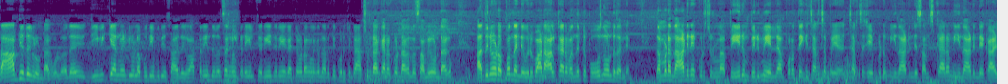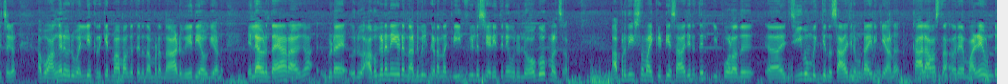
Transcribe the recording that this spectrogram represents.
സാധ്യതകൾ ഉണ്ടാകുള്ളൂ. അതായത് ജീവിക്കാൻ വേണ്ടിയുള്ള പുതിയ പുതിയ സാധ്യതകൾ അത്രയും ദിവസങ്ങൾക്കിടയിൽ ചെറിയ ചെറിയ കച്ചവടങ്ങളൊക്കെ നടത്തി കുറച്ച് കാശുണ്ടാക്കാനൊക്കെ ഉണ്ടാകുന്ന സമയം ഉണ്ടാകും അതിനോടൊപ്പം തന്നെ ഒരുപാട് ആൾക്കാർ വന്നിട്ട് പോകുന്നതുകൊണ്ട് തന്നെ നമ്മുടെ നാടിനെക്കുറിച്ചുള്ള പേരും പെരുമയും എല്ലാം പുറത്തേക്ക് ചർച്ച ചർച്ച ചെയ്യപ്പെടും. ഈ നാടിന്റെ സംസ്കാരം ഈ നാടിന്റെ കാഴ്ചകൾ. അപ്പോൾ അങ്ങനെ ഒരു വലിയ ക്രിക്കറ്റ് മാമാങ്കത്തിന് നമ്മുടെ നാട് വേദിയാവുകയാണ്. എല്ലാവരും തയ്യാറാകുക. ഇവിടെ ഒരു അവഗണനയുടെ നടുവിൽ കിടന്ന ഗ്രീൻഫീൽഡ് സ്റ്റേഡിയത്തിന് ഒരു ലോഗോ മത്സരം അപ്രതീക്ഷിതമായി കിട്ടിയ സാഹചര്യത്തിൽ ഇപ്പോൾ അത് ജീവൻ വയ്ക്കുന്ന സാഹചര്യം ഉണ്ടായിരിക്കുകയാണ്. കാലാവസ്ഥ മഴയുണ്ട്.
